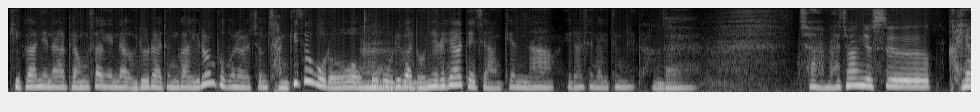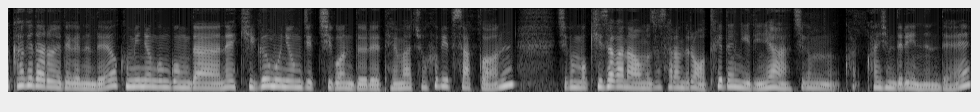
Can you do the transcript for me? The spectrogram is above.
기관이나 병상이나 의료라든가 이런 부분을 좀 장기적으로 음. 보고 우리가 논의를 해야 되지 않겠나 이런 생각이 듭니다. 네. 자, 마지막 뉴스 간략하게 다뤄야 되겠는데요. 국민연금공단의 기금운용직 직원들의 대마초 흡입 사건. 지금 뭐 기사가 나오면서 사람들은 어떻게 된 일이냐 지금 관심들이 있는데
